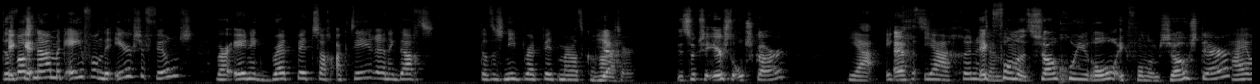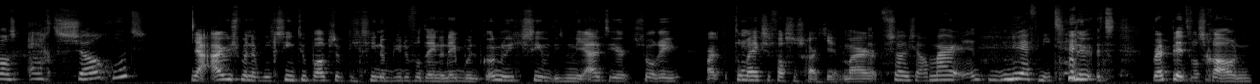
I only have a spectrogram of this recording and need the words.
Dat Ik, was eh, namelijk een van de eerste films waarin ik Brad Pitt zag acteren. En ik dacht, dat is niet Brad Pitt, maar dat karakter. dit is ook zijn eerste Oscar. Ja, ik, Echt? ja gun het Ik hem. vond het zo'n goede rol. Ik vond hem zo sterk. Hij was echt zo goed. Ja, Irishman heb ik niet gezien. Two Popes heb ik niet gezien. A Beautiful Day in the Neighborhood heb ik ook nog niet gezien. Want die is nog niet uit hier. Sorry. Maar Tom Hanks is vast een schatje. Maar Sowieso, maar eh, nu even niet. nu, het, Brad Pitt was gewoon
